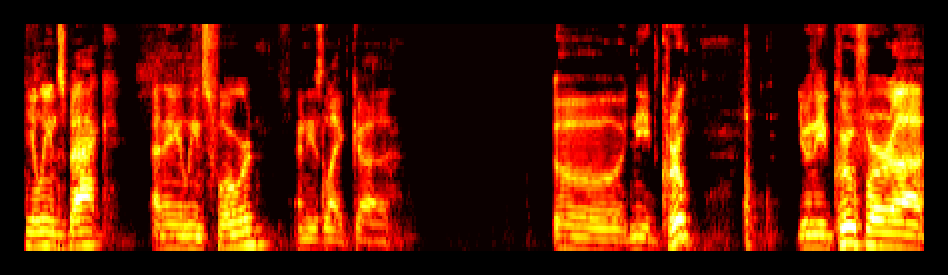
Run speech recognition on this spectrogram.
he leans back, and then he leans forward, and he's like, uh, "Oh, need crew? You need crew for uh,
